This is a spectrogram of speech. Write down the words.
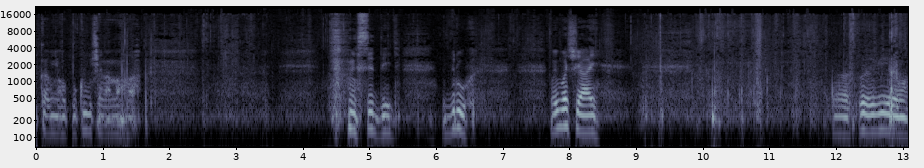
Яка в нього покручена нога. Сидить. Друг. Вибачай. Зараз перевіримо.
